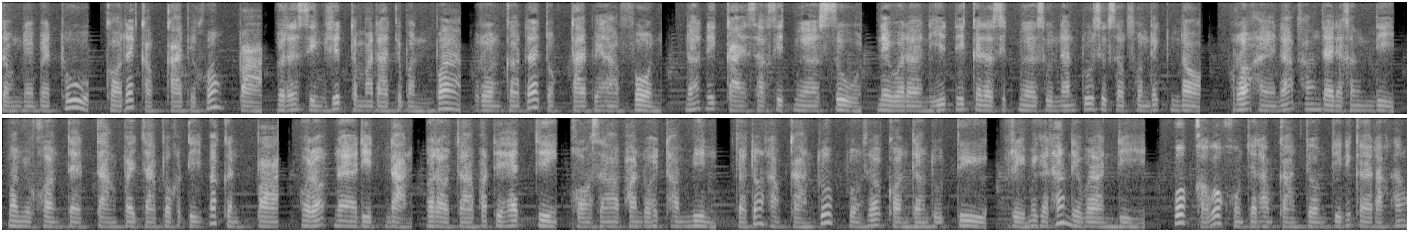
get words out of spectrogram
จำเนินแบบทูกก็ได้กลับกลายเป็นของป่าและสิ่งมีชีวิตธรรมดาจะบันว่าโรนก็ได้ตกตายไปหาฝนณนิกายศักดิ์สิทธิ์เมืองสูตรในเวลานี้นิกายศักดิ์สิทธิ์เมืองสูตรนั้นรู้สึกสับสนเล็กน้อยเพราะไหนะครั้งใดในครั้งดีมันมีความแตกต่างไปจากปกติมากเกินไปเพราะในอดีตนั้นเราจะพัฒนาแท้จริง ของสหพันธ์โลหิตธรรมิน จะต้องทำการรวบรวมทรัพยากรอย่างดูตื้อหรือไม่กระทั่งในเวลาดี พวกเขาก็คงจะทำการโจมตีนิกายรักทั้ง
